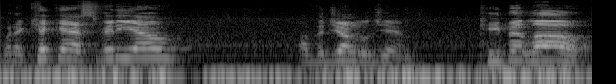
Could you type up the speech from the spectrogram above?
with a kick-ass video of the jungle gym. Keep it low.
